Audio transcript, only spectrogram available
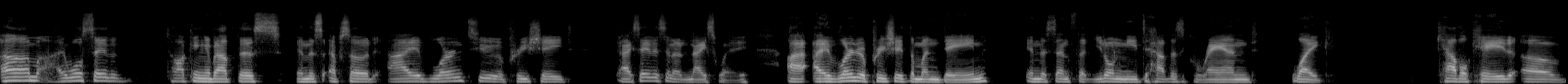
Um, I will say that talking about this in this episode, I've learned to appreciate. I say this in a nice way. I, I've learned to appreciate the mundane in the sense that you don't need to have this grand like cavalcade of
